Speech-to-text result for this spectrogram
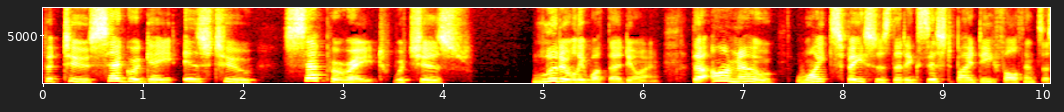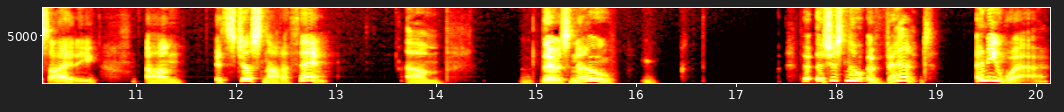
But to segregate is to separate, which is literally what they're doing. There are no white spaces that exist by default in society. Um, it's just not a thing. Um, there's no. There's just no event anywhere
